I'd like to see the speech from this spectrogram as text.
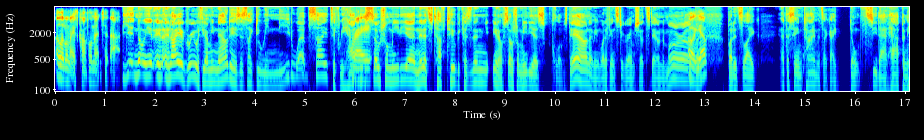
a little nice compliment to that. Yeah, no, and, and I agree with you. I mean, nowadays it's like, do we need websites if we have Right. these social media? And then it's tough too because then you know social media is closed down. I mean, what if Instagram shuts down tomorrow? Oh, but, yep, But it's like at the same time, it's like I don't see that happening.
